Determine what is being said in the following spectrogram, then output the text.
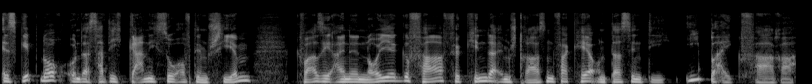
es gibt noch, und das hatte ich gar nicht so auf dem Schirm, quasi eine neue Gefahr für Kinder im Straßenverkehr und das sind die E-Bike-Fahrer.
